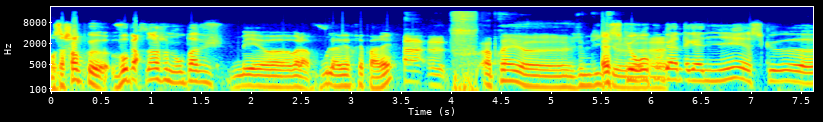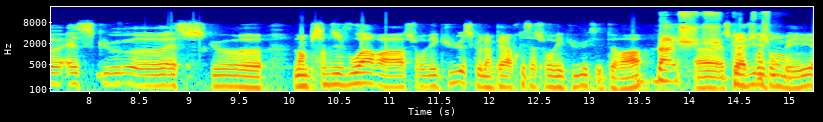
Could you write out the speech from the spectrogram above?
En sachant que vos personnages ne l'ont pas vu, mais euh, voilà, vous l'avez préparé. Ah, euh, pff, après, euh, je me dis Est-ce que... que Rokugan a gagné? Est-ce que euh, est-ce que euh, est-ce que euh, l'Empire d'Ivoire a survécu? Est-ce que l'impératrice a survécu, etc. bah, je- Euh, est-ce que la ville est tombée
